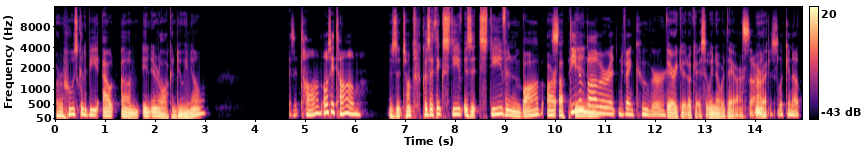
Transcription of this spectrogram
or who's going to be out um, in Interlaken? Do we know? Is it Tom? I want to say Tom. Is it Tom? Because I think Steve. Is it Steve and Bob are up? Steve in, and Bob are at Vancouver. Very good. Okay, so we know where they are. Sorry, All I'm just looking up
